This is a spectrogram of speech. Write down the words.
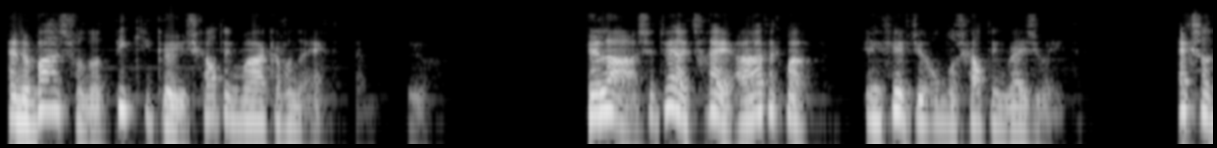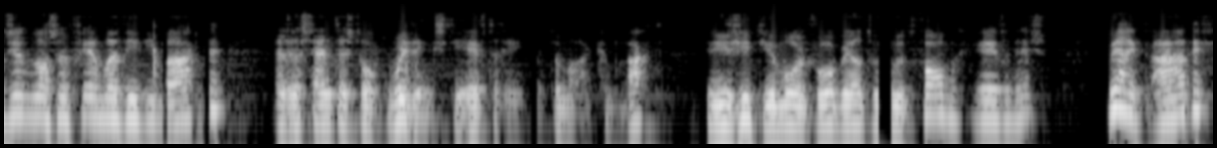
En op basis van dat piekje kun je schatting maken van de echte temperatuur. Helaas, het werkt vrij aardig, maar geeft je een onderschatting bij zweten. Exergen was een firma die die maakte en recent is het ook Widdings, die heeft er eentje op de markt gebracht. En hier ziet u een mooi voorbeeld hoe het vormgegeven is. Werkt aardig,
